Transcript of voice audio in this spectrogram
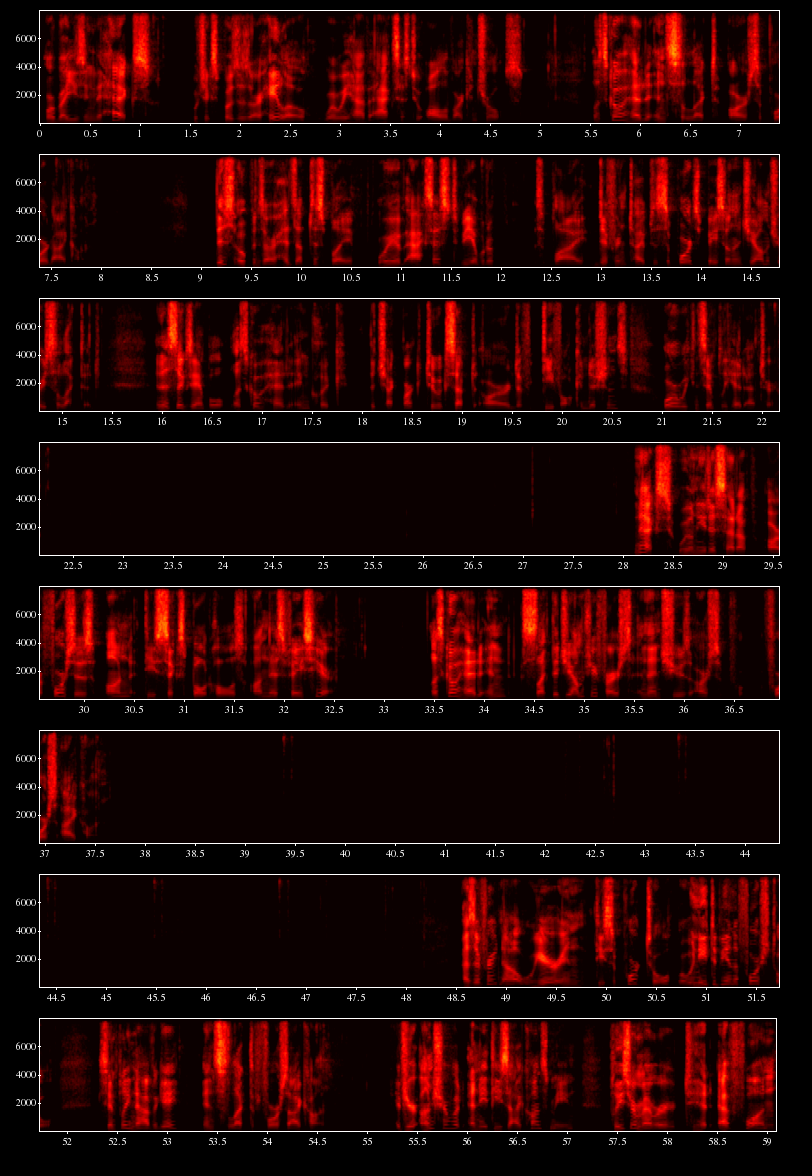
or by using the hex which exposes our halo where we have access to all of our controls. Let's go ahead and select our support icon. This opens our heads-up display where we have access to be able to supply different types of supports based on the geometry selected. In this example, let's go ahead and click the checkmark to accept our default conditions, or we can simply hit enter. Next, we'll need to set up our forces on the six bolt holes on this face here. Let's go ahead and select the geometry first and then choose our force icon. As of right now, we are in the support tool, but we need to be in the force tool. Simply navigate and select the force icon. If you're unsure what any of these icons mean, please remember to hit F1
